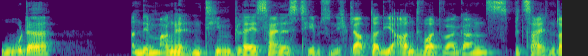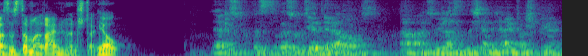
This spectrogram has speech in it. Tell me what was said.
oder an dem mangelnden Teamplay seines Teams? Und ich glaube, da die Antwort war ganz bezeichnend. Lass uns da mal reinhören, Stacki. Jo. Ja, das, das resultiert ja daraus. Ja, also die lassen sich ja nicht einfach spielen.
